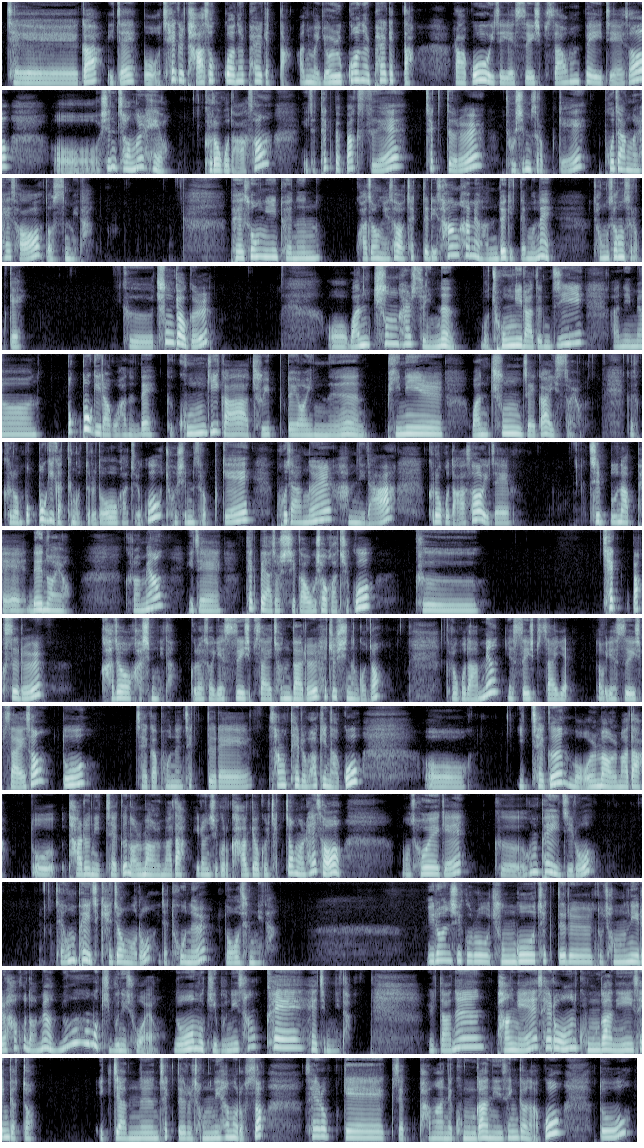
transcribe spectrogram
제가 이제 뭐 책을 다섯 권을 팔겠다, 아니면 열 권을 팔겠다, 라고 이제 예스24 홈페이지에서 어, 신청을 해요. 그러고 나서 이제 택배 박스에 책들을 조심스럽게 포장을 해서 넣습니다. 배송이 되는 과정에서 책들이 상하면 안 되기 때문에 정성스럽게 그 충격을 어, 완충할 수 있는 뭐 종이라든지 아니면 뽁뽁이라고 하는데 그 공기가 주입되어 있는 비닐 완충제가 있어요. 그래서 그런 뽁뽁이 같은 것들을 넣어가지고 조심스럽게 포장을 합니다. 그러고 나서 이제 집 문 앞에 내놔요. 그러면 이제 택배 아저씨가 오셔가지고 그 책 박스를 가져가십니다. 그래서 예스24에 전달을 해주시는 거죠. 그러고 나면 예스24에, 어, 예스24에서 또 제가 보는 책들의 상태를 확인하고, 어, 이 책은 뭐 얼마 얼마다, 또 다른 이 책은 얼마 얼마다, 이런 식으로 가격을 책정을 해서 어, 저에게 그 홈페이지로 제 홈페이지 계정으로 이제 돈을 넣어줍니다. 이런 식으로 중고 책들을 또 정리를 하고 나면 너무 기분이 좋아요. 너무 기분이 상쾌해집니다. 일단은 방에 새로운 공간이 생겼죠. 읽지 않는 책들을 정리함으로써 새롭게 이제 방 안에 공간이 생겨나고 또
